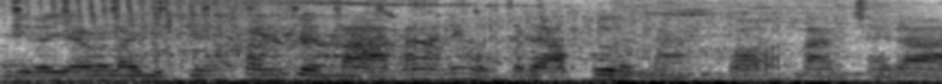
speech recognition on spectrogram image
มีระยะเวลาอยู่ที่ค่อนข้างจะนานนะนี่ผมก็ด้อัพเพิ่มนะก็นานใช้ได้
